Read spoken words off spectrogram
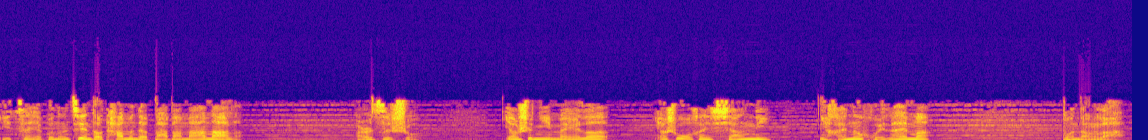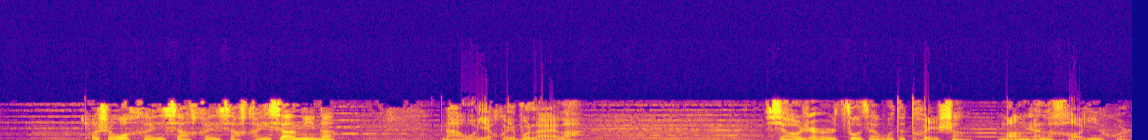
也再也不能见到他们的爸爸妈妈了。”儿子说：“要是你没了，要是我很想你，你还能回来吗？”不能了。要是我很想很想很想你呢？那我也回不来了。小人儿坐在我的腿上，茫然了好一会儿，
